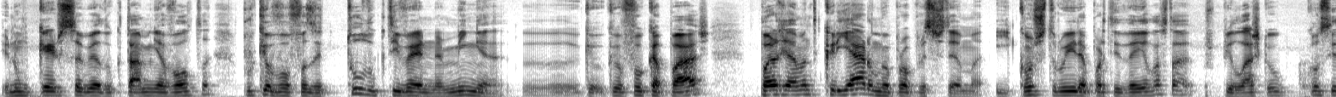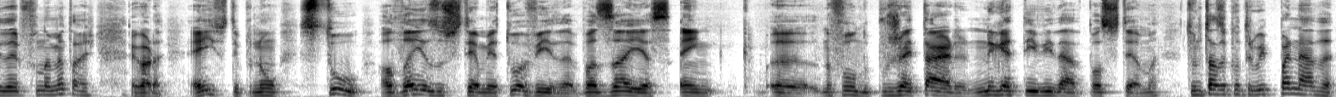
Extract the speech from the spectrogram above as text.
eu não quero saber do que está à minha volta, porque eu vou fazer tudo o que tiver na minha, eh, que, que eu for capaz, para realmente criar o meu próprio sistema e construir a partir daí, lá está, os pilares que eu considero fundamentais. Agora, é isso, tipo, não, se tu odeias o sistema e a tua vida baseia-se em, uh, no fundo, projetar negatividade para o sistema, tu não estás a contribuir para nada.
